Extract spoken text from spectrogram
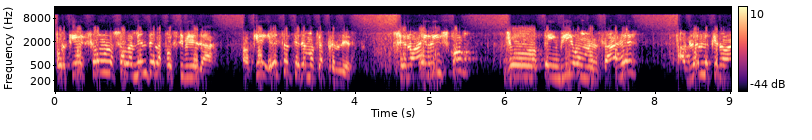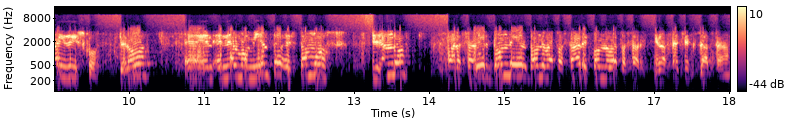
porque son solamente la posibilidad. ¿Ok? Eso tenemos que aprender. Si no hay riesgo, yo te envío un mensaje hablando que no hay riesgo. Pero en, en el momento estamos mirando para saber dónde, dónde va a pasar y cuándo va a pasar, en la fecha exacta.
